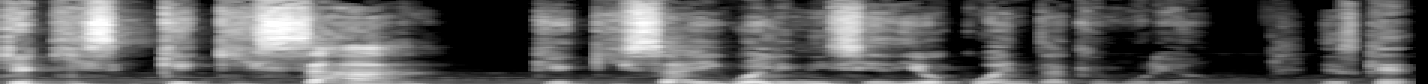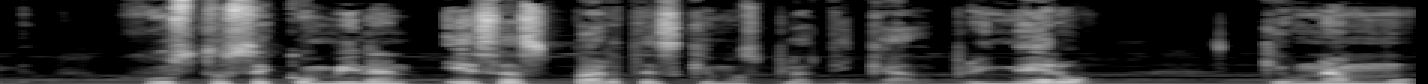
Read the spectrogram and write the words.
Que, quizá, que quizá igual ni se dio cuenta que murió. Es que justo se combinan esas partes que hemos platicado. Primero, que, una,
